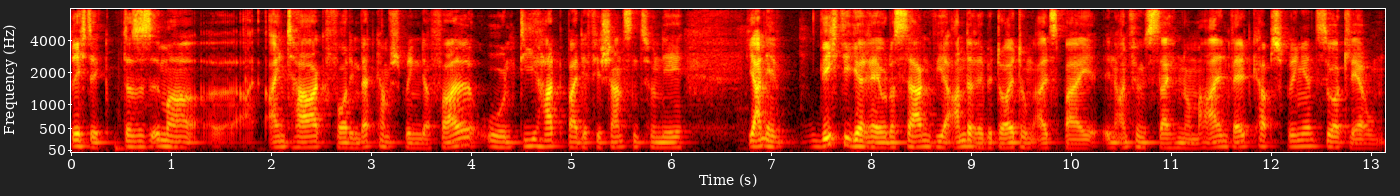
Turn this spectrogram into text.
Richtig, das ist immer äh, ein Tag vor dem Wettkampfspringen der Fall und die hat bei der Vierschanzentournee ja eine wichtigere oder sagen wir andere Bedeutung als bei in Anführungszeichen normalen Weltcup-Springen. Zur Erklärung.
